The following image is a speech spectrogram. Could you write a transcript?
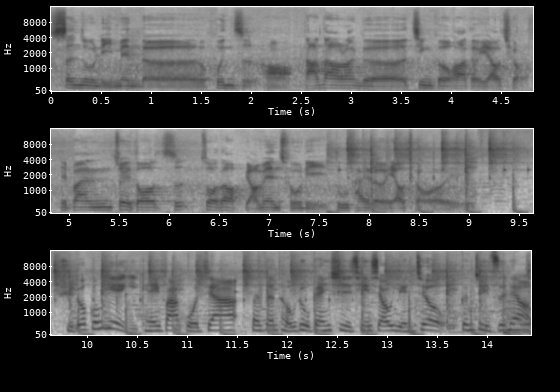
深入里面的分子哈，达到那个晶格化的要求。一般最多是做到表面处理、镀钛的要求而已。许多工业已开发国家纷纷投入干式切削研究。根据资料，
